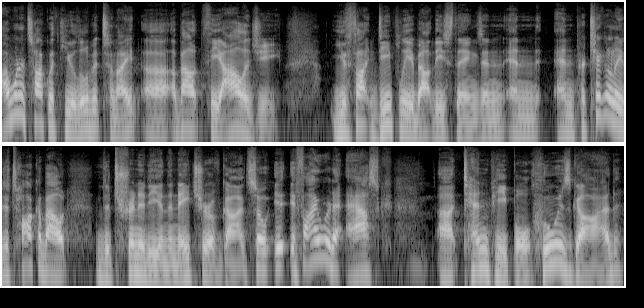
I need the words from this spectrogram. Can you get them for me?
i want to talk with you a little bit tonight uh, about theology. You've thought deeply about these things and and and particularly to talk about the trinity and the nature of god. So if i were to ask uh, 10 people who is god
